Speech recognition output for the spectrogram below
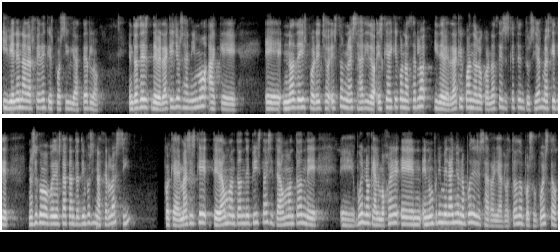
y vienen a dar fe de que es posible hacerlo. Entonces, de verdad que yo os animo a que eh, no deis por hecho, esto no es árido, es que hay que conocerlo y de verdad que cuando lo conoces es que te entusiasma, es que dices, no sé cómo he podido estar tanto tiempo sin hacerlo así, porque además es que te da un montón de pistas y te da un montón de, eh, bueno, que a lo mejor en, un primer año no puedes desarrollarlo todo, por supuesto,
